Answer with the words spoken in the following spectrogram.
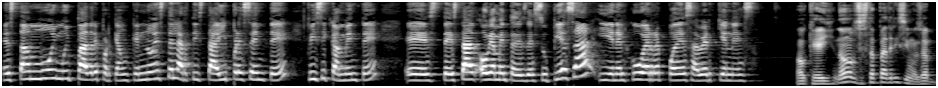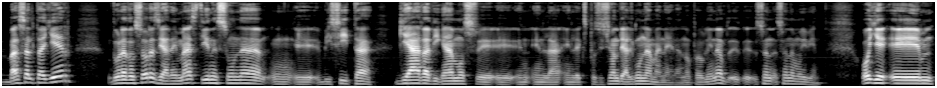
está muy, muy padre porque aunque no esté el artista ahí presente físicamente, este, está obviamente desde su pieza y en el QR puedes saber quién es. Ok, no, pues está padrísimo. O sea, vas al taller, dura dos horas y además tienes una mm, eh, visita guiada, digamos, eh, eh, en, la, en, la, exposición de alguna manera, ¿no, Paulina? Suena, suena muy bien. Oye, em,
